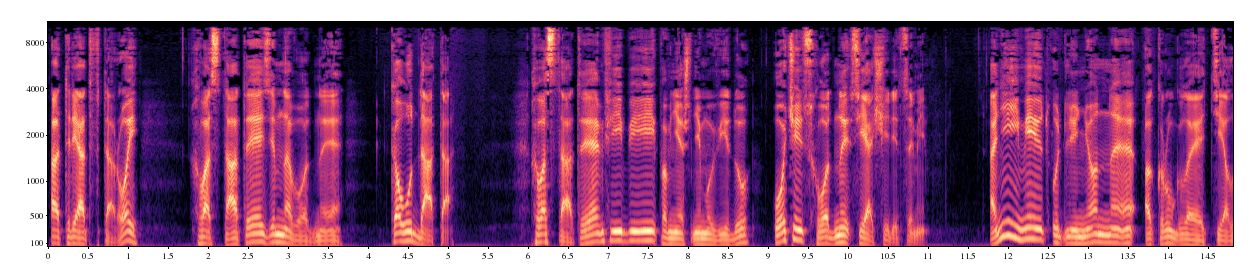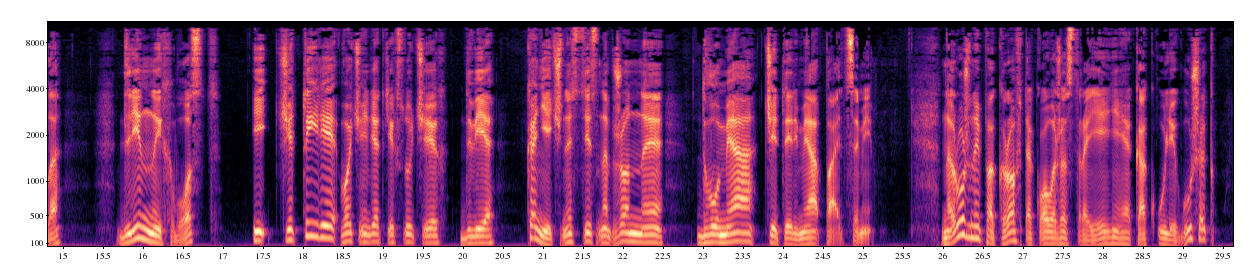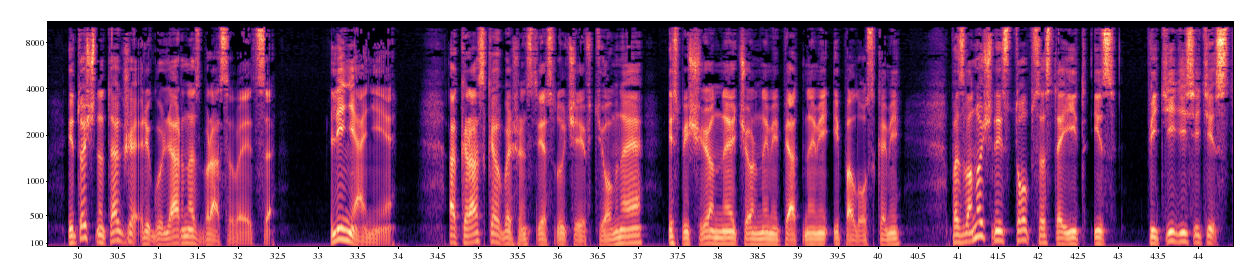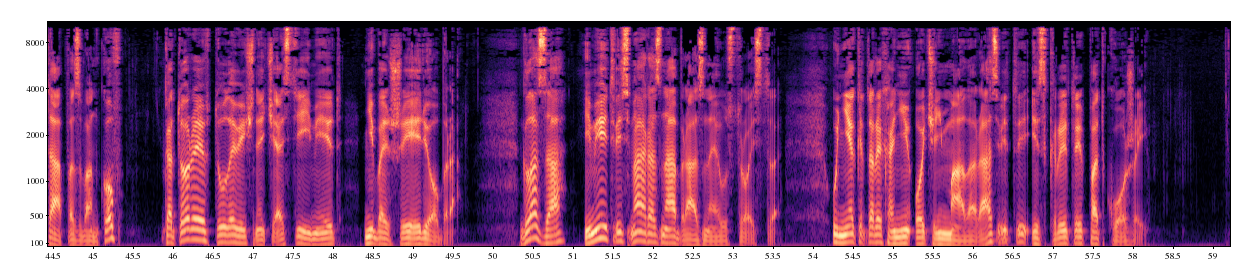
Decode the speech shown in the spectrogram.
Отряд второй – хвостатые земноводные, каудата. Хвостатые амфибии по внешнему виду очень сходны с ящерицами. Они имеют удлиненное округлое тело, длинный хвост и четыре, в очень редких случаях, две конечности, снабженные двумя-четырьмя пальцами. Наружный покров такого же строения, как у лягушек, и точно так же регулярно сбрасывается. Линяние. Окраска в большинстве случаев темная, испещренная черными пятнами и полосками. Позвоночный столб состоит из 50-100 позвонков, которые в туловищной части имеют небольшие ребра. Глаза имеют весьма разнообразное устройство. У некоторых они очень мало развиты и скрыты под кожей.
